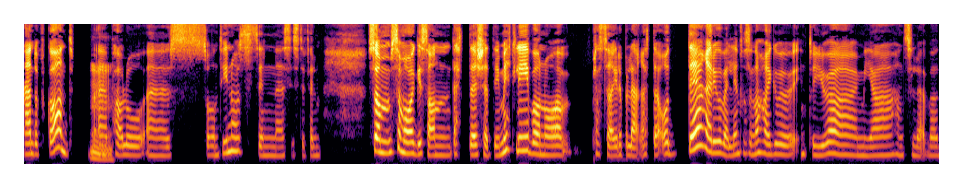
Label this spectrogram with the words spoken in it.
Hand of God, eh, mm. Paolo uh, Sorrentinos sin uh, siste film, som òg er sånn Dette skjedde i mitt liv, og nå plasserer jeg det på lerretet. Og der er det jo veldig interessant. Nå har jeg jo intervjua Mia Hansen Løve,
